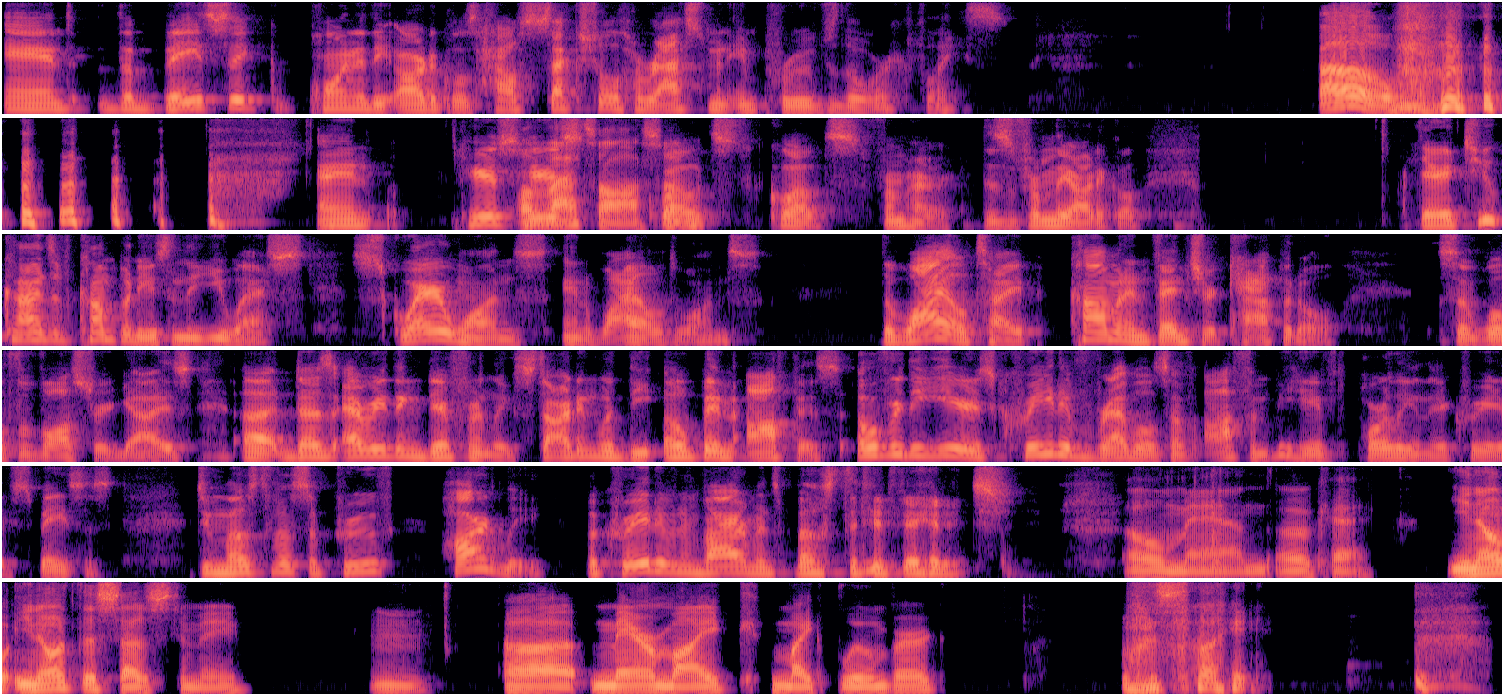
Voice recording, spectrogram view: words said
and the basic point of the article is how sexual harassment improves the workplace. Oh, and here's well, here's that's awesome. quotes quotes from her. This is from the article. There are two kinds of companies in the us square ones and wild ones the wild type common in venture capital so wolf of wall street guys uh, does everything differently starting with the open office over the years creative rebels have often behaved poorly in their creative spaces do most of us approve hardly but creative environments boast an advantage Oh man. Okay. You know, you know what this says to me? Mm. Uh Mayor Mike, Mike Bloomberg, was like,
